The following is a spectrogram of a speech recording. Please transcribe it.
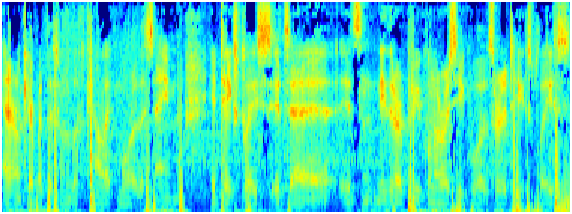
and I don't care about this one. It looks kind of like more of the same. It takes place. It's a. It's neither a prequel nor a sequel. It sort of takes place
